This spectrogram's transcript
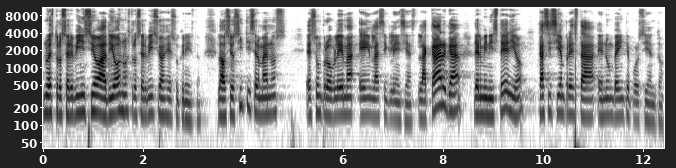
nuestro servicio a Dios, nuestro servicio a Jesucristo. La ociositis, hermanos, es un problema en las iglesias. La carga del ministerio casi siempre está en un 20%.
